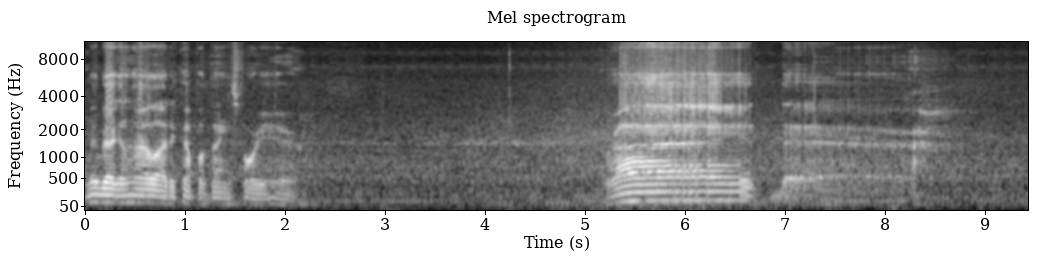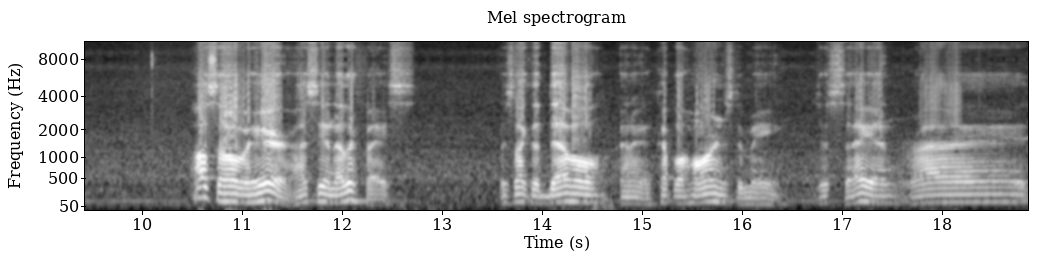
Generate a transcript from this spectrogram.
Maybe I can highlight a couple things for you here. Right there. Also over here, I see another face. It's like the devil and a couple of horns to me. Just saying, right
